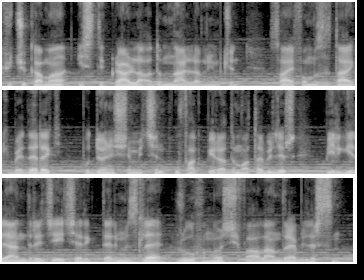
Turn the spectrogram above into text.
küçük ama istikrarlı adımlarla mümkün. Sayfamızı takip ederek bu dönüşüm için ufak bir adım atabilir, bilgilendirici içeriklerimizle ruhunu şifalandırabilirsin.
